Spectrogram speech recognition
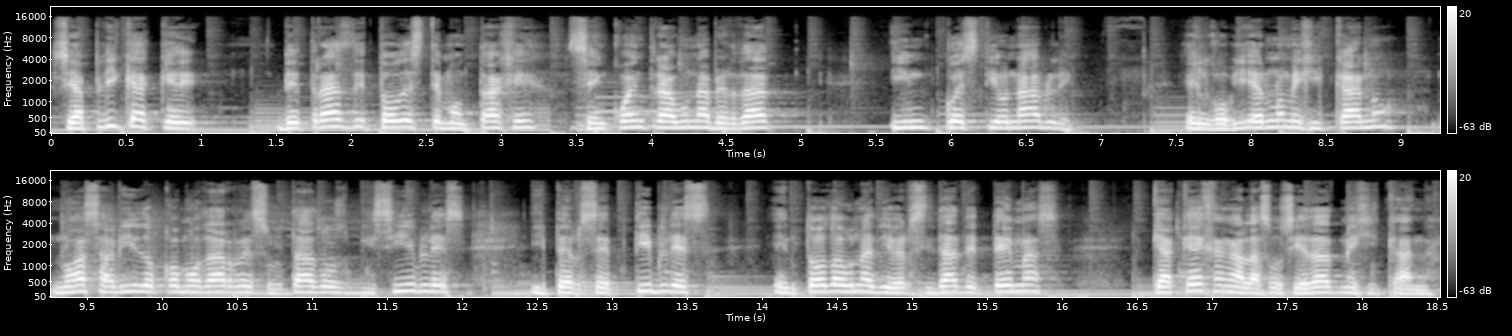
se aplica que Detrás de todo este montaje se encuentra una verdad incuestionable. El gobierno mexicano no ha sabido cómo dar resultados visibles y perceptibles en toda una diversidad de temas que aquejan a la sociedad mexicana,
